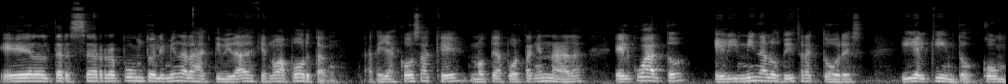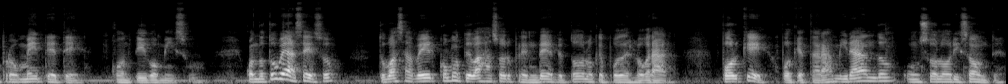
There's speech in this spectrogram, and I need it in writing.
el tercer punto, elimina las actividades que no aportan, aquellas cosas que no te aportan en nada. El cuarto, elimina los distractores. Y el quinto, comprométete contigo mismo. Cuando tú veas eso, tú vas a ver cómo te vas a sorprender de todo lo que puedes lograr. ¿Por qué? Porque estarás mirando un solo horizonte,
